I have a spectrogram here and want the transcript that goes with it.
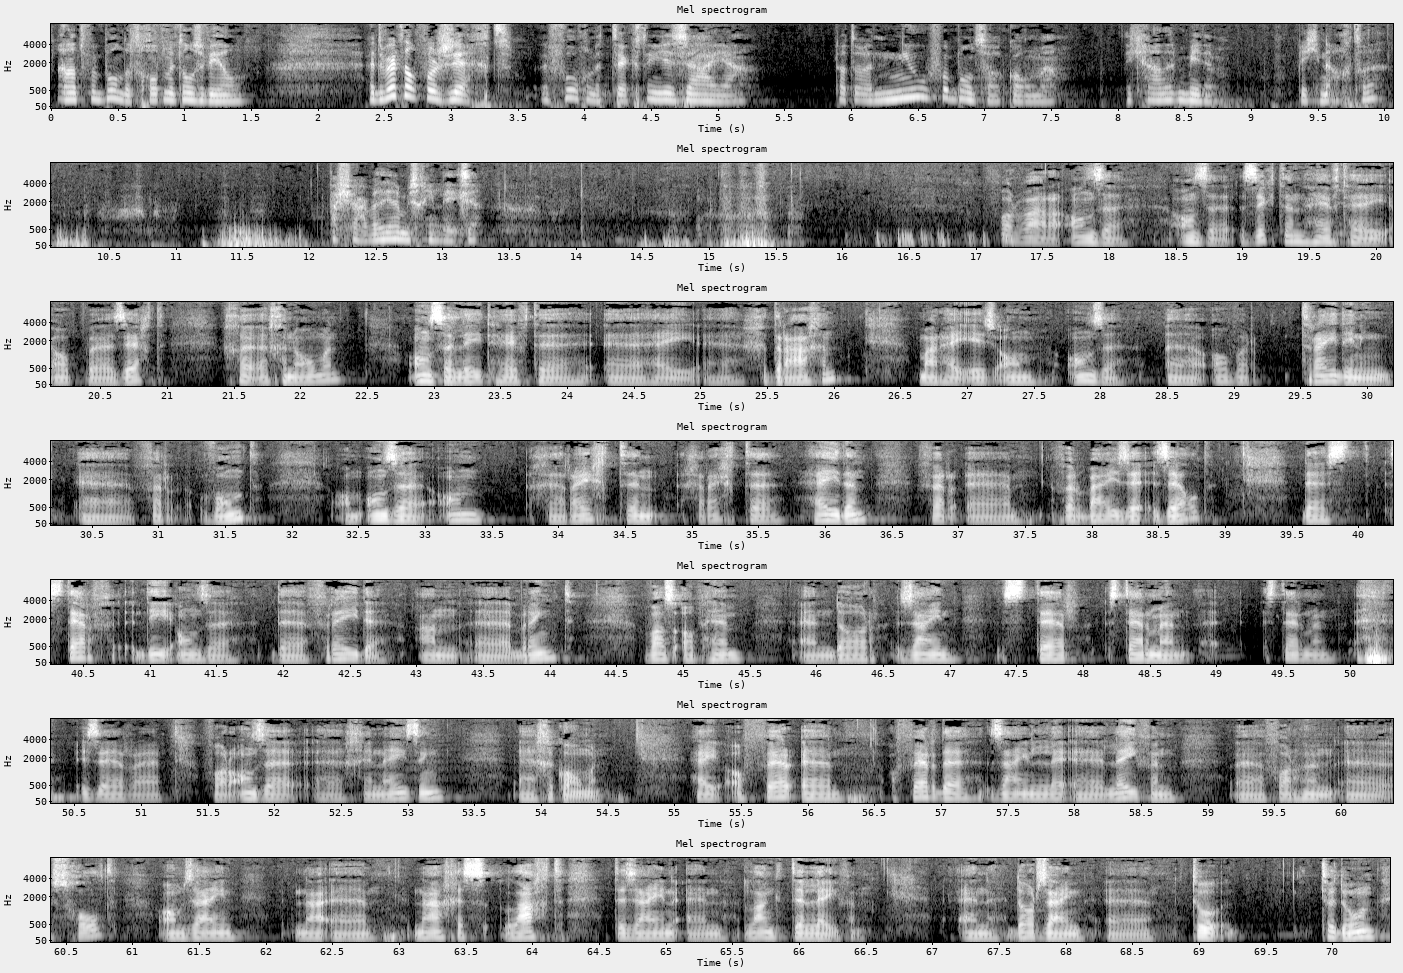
Aan het verbond dat God met ons wil. Het werd al voorzegd, de volgende tekst in Jezaja, dat er een nieuw verbond zal komen. Ik ga in het midden, beetje naar achteren. Bashar, wil jij misschien lezen? Voorwaar onze, onze zichten heeft hij op zich ge, genomen. Onze leed heeft uh, uh, hij gedragen. Maar hij is om onze overtreding verwond. Om onze ongerechtigheden ver, voorbijzeld. De sterf die onze de vrede aanbrengt, was op hem en door zijn ster, stermen, is er uh, voor onze uh, genezing uh, gekomen. Hij offer, offerde zijn le leven voor hun schuld om zijn na, nageslacht te zijn en lang te leven. En door zijn te, te doen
